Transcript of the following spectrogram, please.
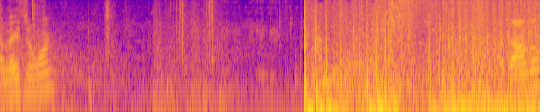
I laser one. I down him.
